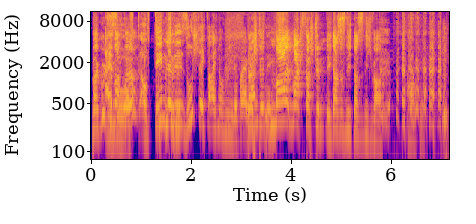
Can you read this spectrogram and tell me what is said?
War gut Also gemacht, oder? auf, auf dem Level, so schlecht war ich noch nie. Das war ja Das ganz stimmt. schlecht. Mal, Max, das stimmt nicht. Das ist nicht, das ist nicht wahr. Ah, okay.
